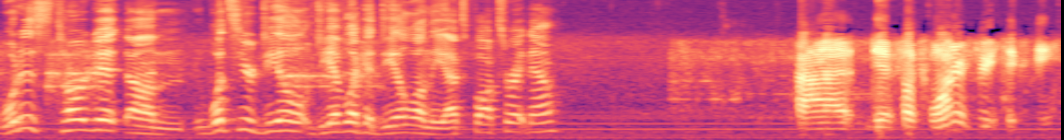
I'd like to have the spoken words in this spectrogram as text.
What is Target? Um, what's your deal? Do you have like a deal on the Xbox right now? Uh, the Xbox One or 360?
